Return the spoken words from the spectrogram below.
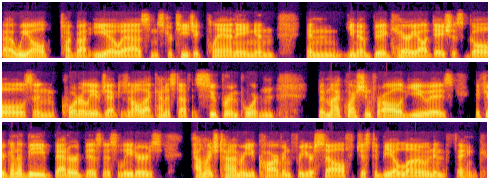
Uh, we all talk about EOS and strategic planning and and you know big hairy audacious goals and quarterly objectives and all that kind of stuff is super important. But my question for all of you is if you're going to be better business leaders, how much time are you carving for yourself just to be alone and think?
